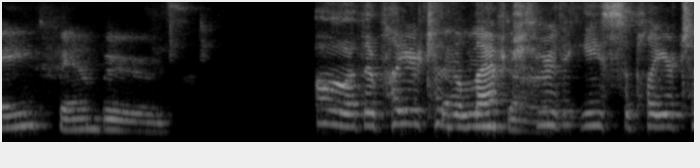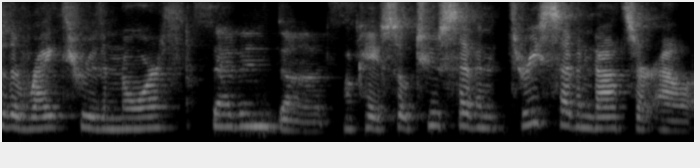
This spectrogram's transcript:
Eight bamboos. Oh, the player to the Seven left through the east, the player to the right through the north. Seven dots. Okay, so two seven, three seven dots are out.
